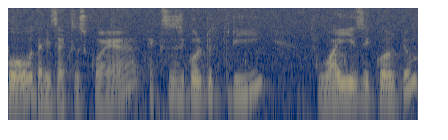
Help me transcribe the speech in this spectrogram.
4 that is x square x is equal to 3 y is equal to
